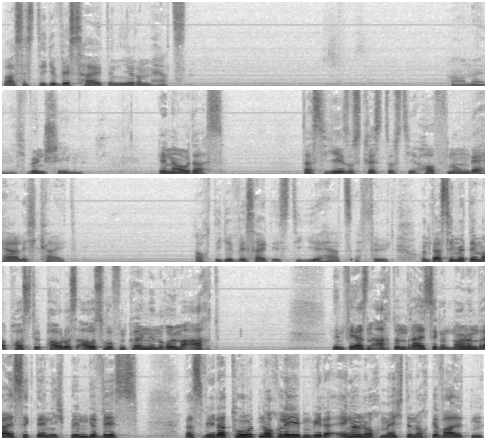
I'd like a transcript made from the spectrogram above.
Was ist die Gewissheit in Ihrem Herzen? Amen. Ich wünsche Ihnen genau das, dass Jesus Christus die Hoffnung der Herrlichkeit auch die Gewissheit ist, die Ihr Herz erfüllt. Und dass Sie mit dem Apostel Paulus ausrufen können in Römer 8, den Versen 38 und 39, denn ich bin gewiss, dass weder Tod noch Leben, weder Engel noch Mächte noch Gewalten,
